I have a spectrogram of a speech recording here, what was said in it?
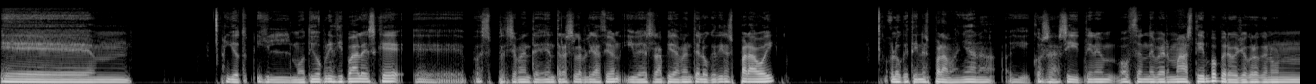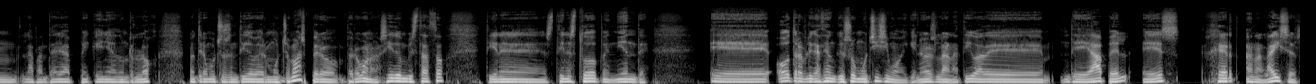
Eh, y, el motivo principal es que, eh, pues precisamente entras en la aplicación y ves rápidamente lo que tienes para hoy o lo que tienes para mañana y cosas así. Tienen opción de ver más tiempo, pero yo creo que en la pantalla pequeña de un reloj no tiene mucho sentido ver mucho más, pero, pero bueno, así de un vistazo tienes, tienes todo pendiente. Eh, otra aplicación que uso muchísimo y que no es la nativa de, de Apple es Heart Analyzer,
